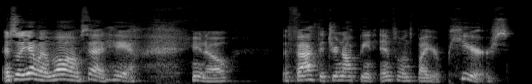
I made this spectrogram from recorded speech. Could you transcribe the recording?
And so yeah, my mom said, hey, you know, the fact that you're not being influenced by your peers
